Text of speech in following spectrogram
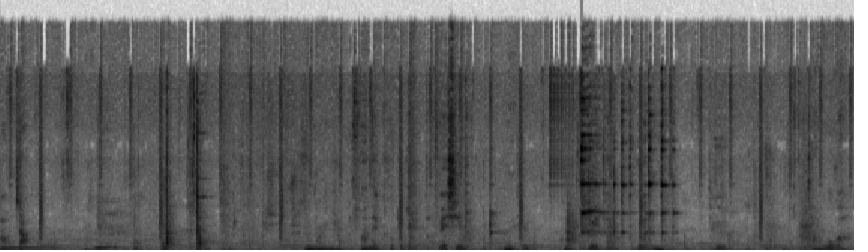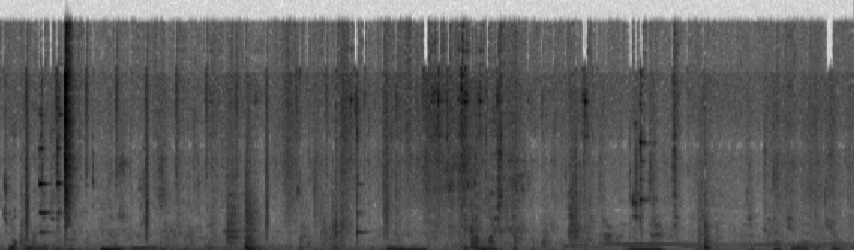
아, 짜. 음, 안에 그것도 들었다. 매실? 매실? 응, 그거 있잖아. 그, 그, 장구가 주먹밥 만들던 거. 음, 딱 맛있다. 음. 잘배 먹어볼게요.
